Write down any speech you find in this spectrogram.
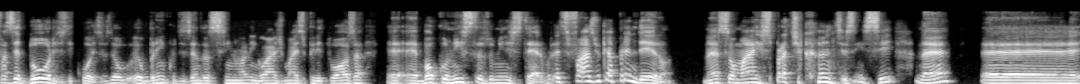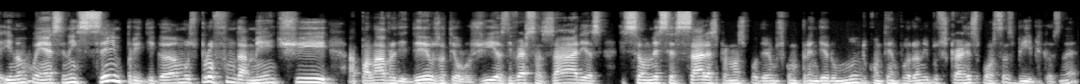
fazedores de coisas. Eu, eu, brinco dizendo assim, numa linguagem mais espirituosa, é, é, balconistas do ministério. Eles fazem o que aprenderam, né? São mais praticantes em si, né? É, e não conhece nem sempre, digamos, profundamente a palavra de Deus, a teologia, as diversas áreas que são necessárias para nós podermos compreender o mundo contemporâneo e buscar respostas bíblicas, né?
